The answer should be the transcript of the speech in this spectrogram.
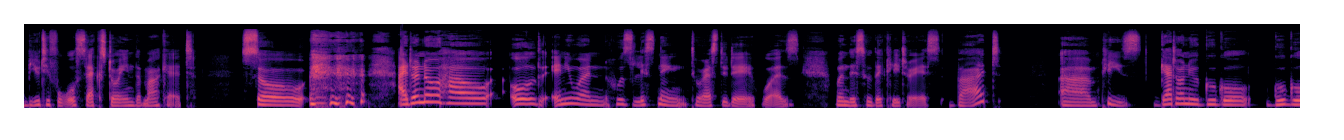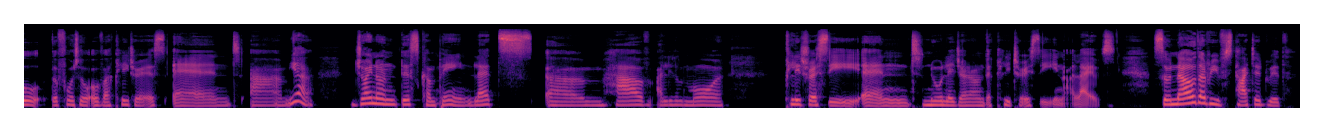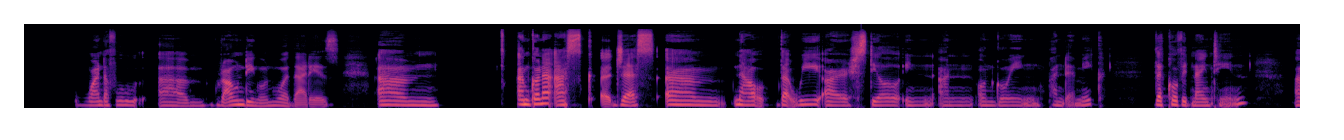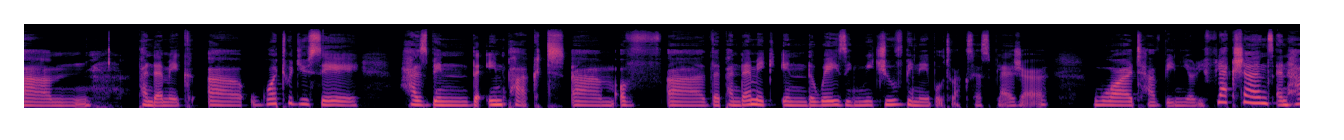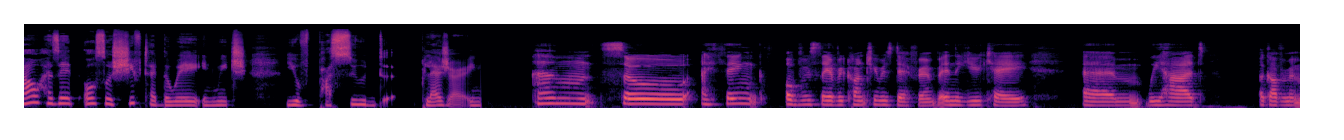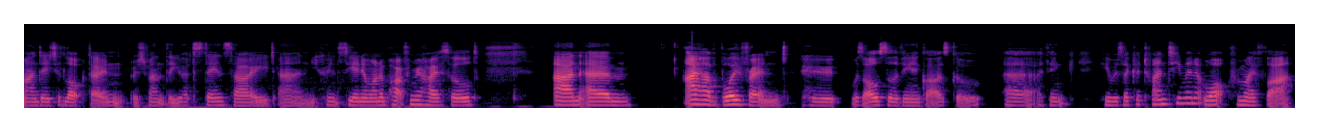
beautiful sex toy in the market. So I don't know how old anyone who's listening to us today was when they saw the clitoris, but um, please get on your Google, Google the photo of a clitoris, and um, yeah, join on this campaign. Let's um, have a little more cliteracy and knowledge around the cliteracy in our lives. So now that we've started with wonderful um, grounding on what that is, um, I'm going to ask uh, Jess um, now that we are still in an ongoing pandemic, the COVID 19 um, pandemic, uh, what would you say has been the impact um, of uh, the pandemic in the ways in which you've been able to access pleasure? What have been your reflections, and how has it also shifted the way in which you've pursued pleasure in um, so I think obviously every country was different, but in the UK, um, we had a government mandated lockdown, which meant that you had to stay inside and you couldn't see anyone apart from your household. And um, I have a boyfriend who was also living in Glasgow. Uh, I think he was like a 20 minute walk from my flat.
